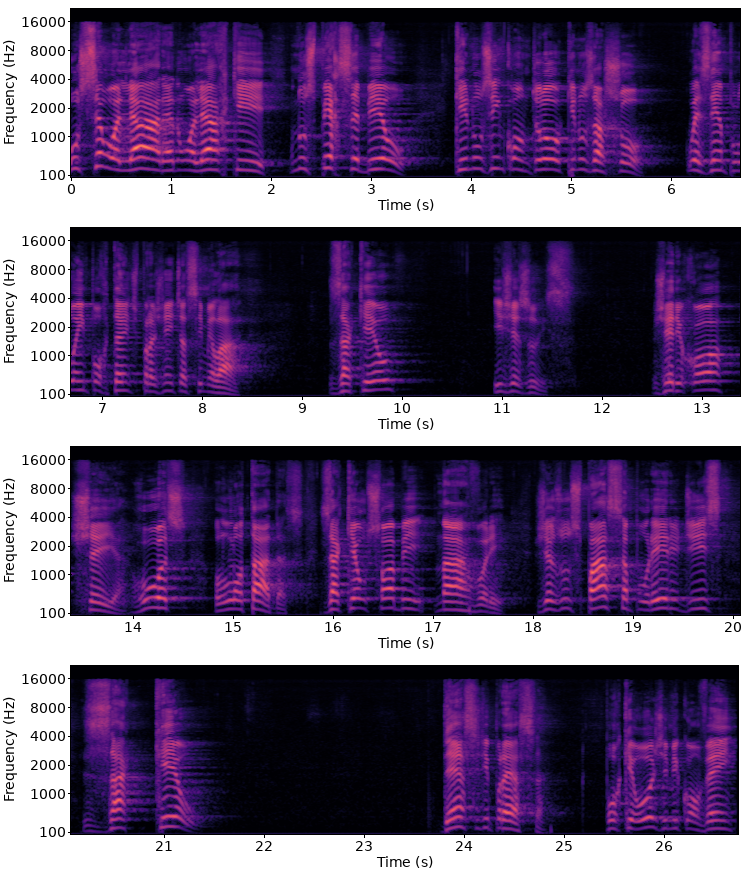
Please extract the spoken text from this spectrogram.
O seu olhar era um olhar que nos percebeu, que nos encontrou, que nos achou. O exemplo é importante para a gente assimilar. Zaqueu e Jesus. Jericó cheia, ruas lotadas. Zaqueu sobe na árvore. Jesus passa por ele e diz: Zaqueu, desce depressa, porque hoje me convém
